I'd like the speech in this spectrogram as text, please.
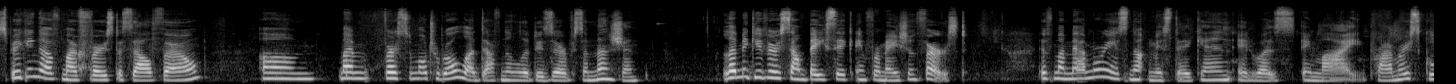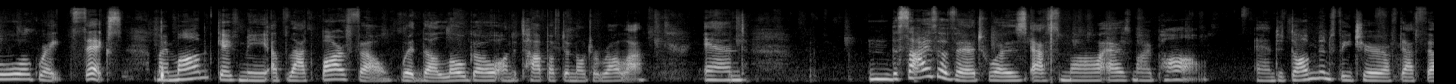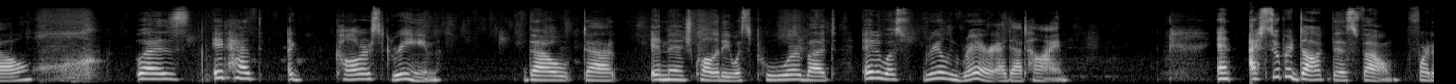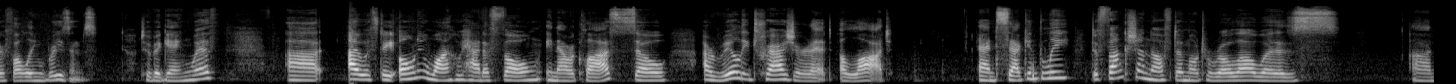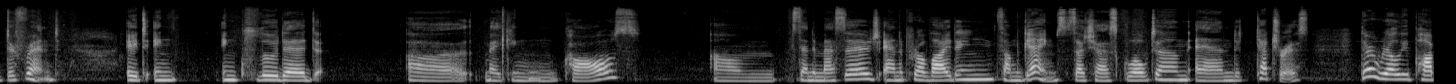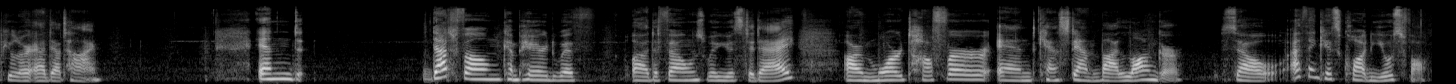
Speaking of my first cell phone, um, my first Motorola definitely deserves some mention. Let me give you some basic information first. If my memory is not mistaken, it was in my primary school, grade 6. My mom gave me a black bar phone with the logo on the top of the Motorola. And the size of it was as small as my palm. And the dominant feature of that phone was it had a color screen though the image quality was poor, but it was really rare at that time. And I super dogged this phone for the following reasons. To begin with, uh, I was the only one who had a phone in our class, so I really treasured it a lot. And secondly, the function of the Motorola was uh, different. It in included uh, making calls, um, sending message, and providing some games such as Glowton and Tetris. They're really popular at that time. And that phone, compared with uh, the phones we use today, are more tougher and can stand by longer. So I think it's quite useful.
